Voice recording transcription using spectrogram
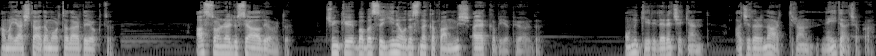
Ama yaşlı adam ortalarda yoktu. Az sonra Lucy ağlıyordu. Çünkü babası yine odasına kapanmış ayakkabı yapıyordu. Onu gerilere çeken, acılarını arttıran neydi acaba?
